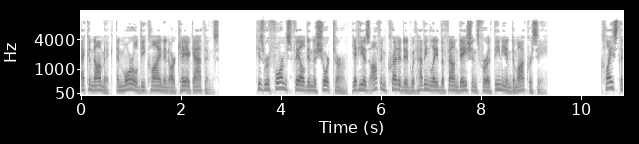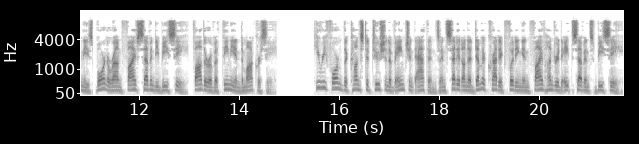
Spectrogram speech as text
economic, and moral decline in archaic Athens. His reforms failed in the short term, yet he is often credited with having laid the foundations for Athenian democracy. Cleisthenes born around 570 BC, father of Athenian democracy. He reformed the constitution of ancient Athens and set it on a democratic footing in 508 BC.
